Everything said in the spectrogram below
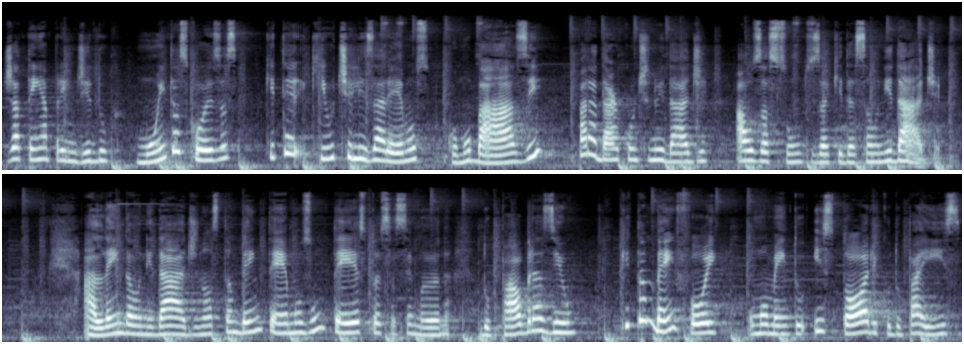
já tem aprendido muitas coisas que, ter, que utilizaremos como base para dar continuidade aos assuntos aqui dessa unidade. Além da unidade, nós também temos um texto essa semana do Pau Brasil, que também foi um momento histórico do país,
